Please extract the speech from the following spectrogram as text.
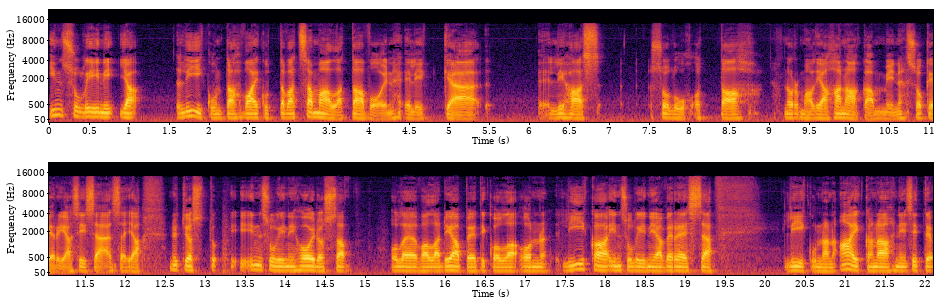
Insuliini ja liikunta vaikuttavat samalla tavoin, eli lihassolu ottaa normaalia hanakammin sokeria sisäänsä. Ja nyt jos insuliinihoidossa olevalla diabetikolla on liikaa insuliinia veressä liikunnan aikana, niin sitten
